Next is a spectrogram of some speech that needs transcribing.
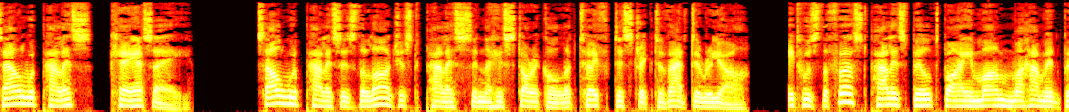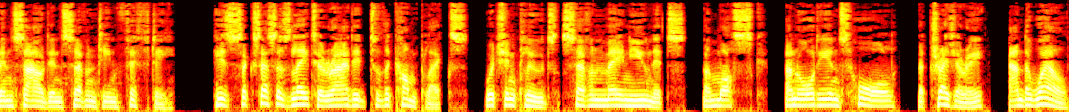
Salwa Palace, KSA. Salwa Palace is the largest palace in the historical At-Turaif district of Ad-Diriyah. It was the first palace built by Imam Muhammad bin Saud in 1750. His successors later added to the complex, which includes seven main units, a mosque, an audience hall, a treasury, and a well,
